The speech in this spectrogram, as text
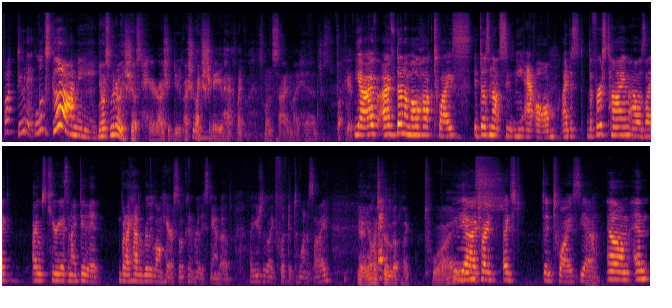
fuck, dude, it looks good on me. You know, it's literally just hair. I should do. I should like shave half, like one side of my head. Just fuck it. Yeah, I've I've done a mohawk twice. It does not suit me at all. I just the first time I was like I was curious and I did it, but I had really long hair, so it couldn't really stand up. I usually like flipped it to one side. Yeah, you only stood it up like twice. Yeah, I tried. I just did twice. Yeah. Um, and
